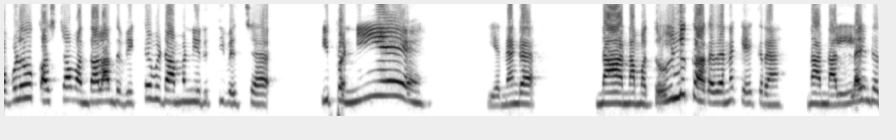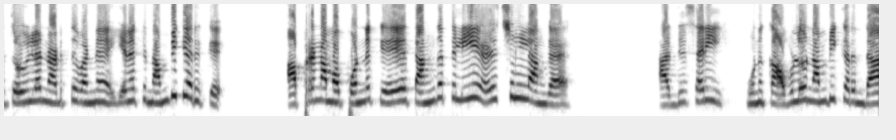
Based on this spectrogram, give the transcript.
எவ்வளவு கஷ்டம் வந்தாலும் அந்த விற்க விடாம நிறுத்தி வச்ச. இப்ப நீயே என்னங்க நான் நம்ம தொழிலுக்காக தானே கேக்குறேன். நான் நல்லா இந்த தொழிலை நடத்துவேன்னு எனக்கு நம்பிக்கை இருக்கு. அப்புறம் நம்ம பொண்ணுக்கு தங்கத்திலேயே இழைச்சிடலாங்க. அது சரி உனக்கு அவ்வளோ நம்பிக்கை இருந்தா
